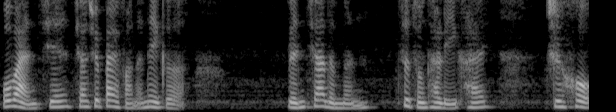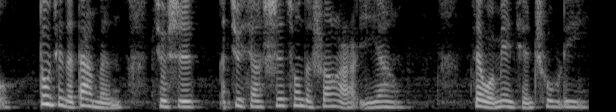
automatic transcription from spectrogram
我晚间将去拜访的那个人家的门。自从他离开之后，洞见的大门就是就像失聪的双耳一样，在我面前矗立。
